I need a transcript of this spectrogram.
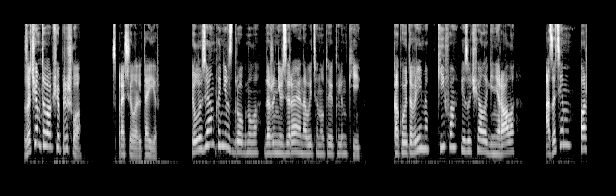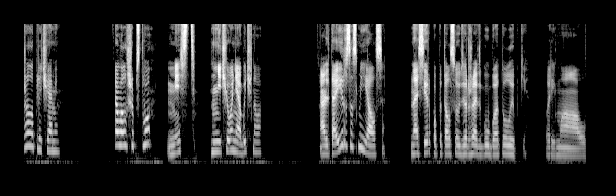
Зачем ты вообще пришла?» — спросил Альтаир. Пелузянка не вздрогнула, даже невзирая на вытянутые клинки. Какое-то время Кифа изучала генерала, а затем пожала плечами. «Волшебство, месть, ничего необычного». Альтаир засмеялся. Насир попытался удержать губы от улыбки. Римал.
